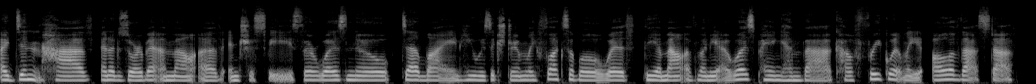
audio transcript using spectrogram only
I didn't have an exorbitant amount of interest fees. There was no deadline. He was extremely flexible with the amount of money I was paying him back, how frequently, all of that stuff.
